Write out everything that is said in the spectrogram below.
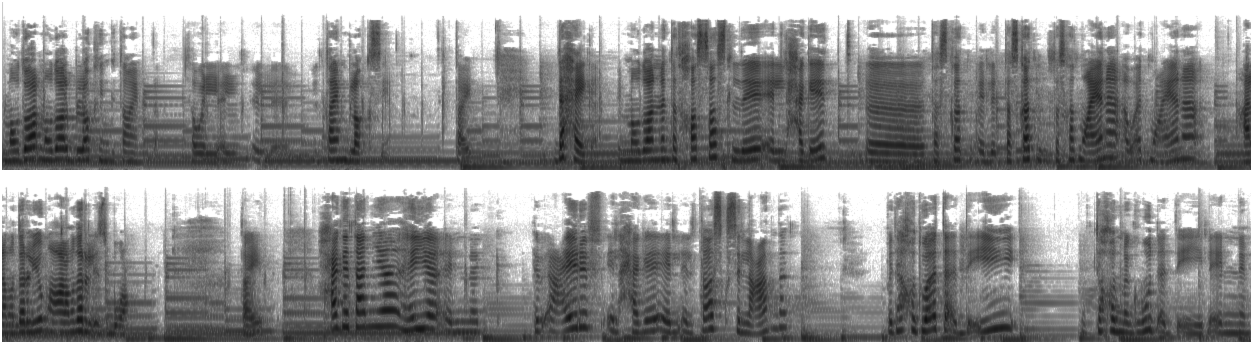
موضوع موضوع ال blocking time ده أو ال time blocks يعني. طيب ده حاجة. الموضوع إن أنت تخصص للحاجات آه، task ات task ات task ات معينة أوقات معينة على مدار اليوم أو على مدار الأسبوع. طيب حاجة تانية هي إنك تبقى عارف الحاجات ال tasks اللي عندك بتاخد وقت قد إيه وبتاخد مجهود قد إيه. لأن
